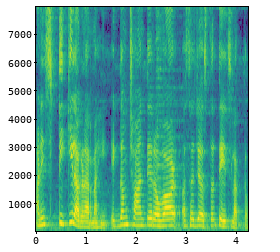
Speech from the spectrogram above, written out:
आणि स्टिकी लागणार नाही. एकदम छान ते रवाळ असं जे असतं तेच लागतं.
